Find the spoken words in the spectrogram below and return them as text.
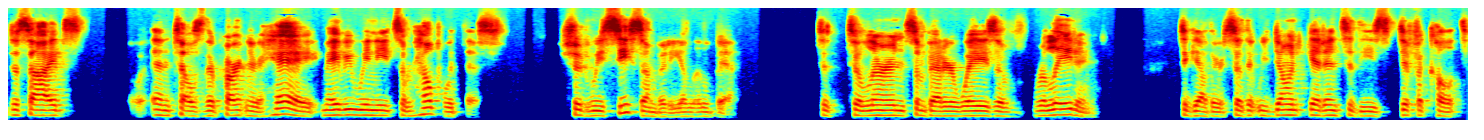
decides and tells their partner, hey, maybe we need some help with this should we see somebody a little bit to, to learn some better ways of relating together so that we don't get into these difficult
